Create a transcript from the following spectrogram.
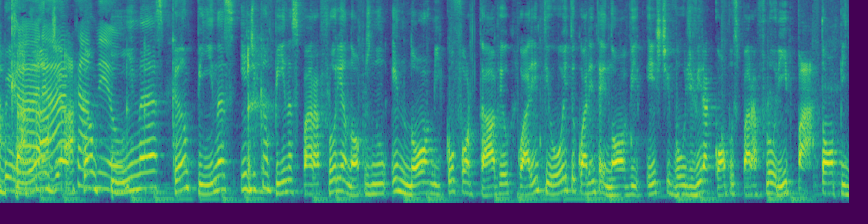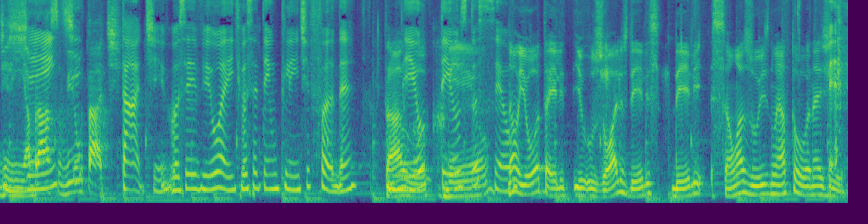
Uberlândia, Campinas, meu. Campinas e de Campinas para Florianópolis num enorme, confortável 4849 este voo de Viracopos para Floripa. Top de linha. Gente, Abraço, viu, Tati? Tati, você viu aí que você tem um cliente fã, né? Tá Meu louco. Deus Meu. do céu. Não, e outra, ele, e os olhos deles, dele são azuis, não é à toa, né, Gil?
